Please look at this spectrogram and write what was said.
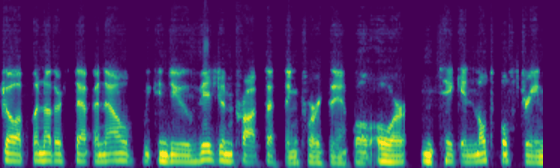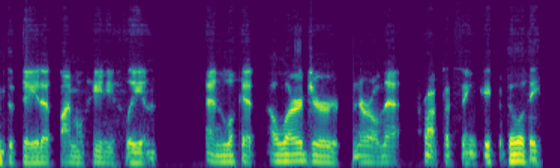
go up another step and now we can do vision processing, for example, or take in multiple streams of data simultaneously and, and look at a larger neural net processing capability.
